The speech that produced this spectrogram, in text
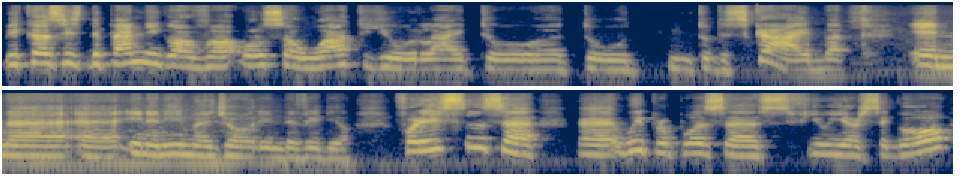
because it's depending of uh, also what you like to to to describe in, uh, uh, in an image or in the video. For instance, uh, we proposed a few years ago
